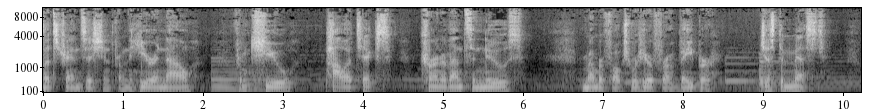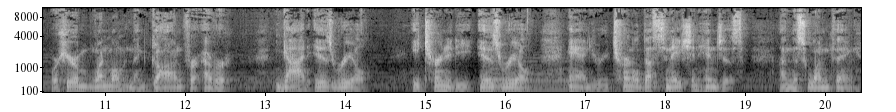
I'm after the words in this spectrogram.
Let's transition from the here and now, from Q, politics, current events, and news. Remember, folks, we're here for a vapor, just a mist. We're here one moment and then gone forever. God is real. Eternity is real. And your eternal destination hinges on this one thing.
